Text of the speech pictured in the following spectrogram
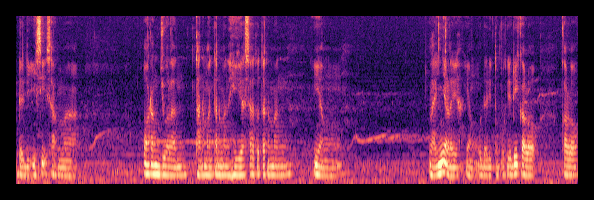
udah diisi sama orang jualan tanaman-tanaman hias atau tanaman yang lainnya lah ya yang udah ditumpuk. Jadi kalau kalau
